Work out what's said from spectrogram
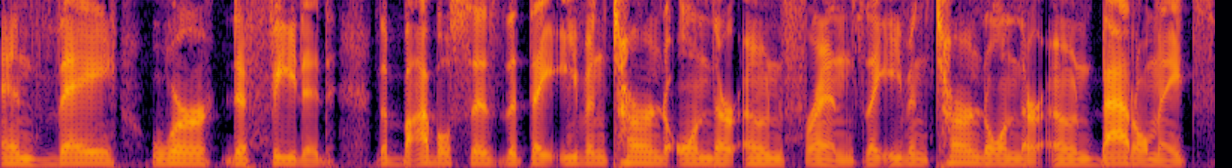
and they were defeated. The Bible says that they even turned on their own friends, they even turned on their own battle mates,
